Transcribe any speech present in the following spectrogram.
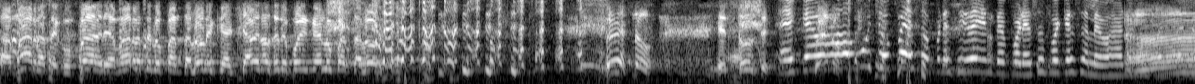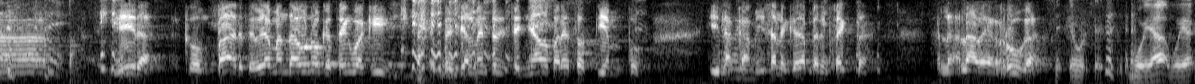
Amárrate, compadre, amárrate los pantalones, que a Chávez no se le pueden caer los pantalones. bueno, entonces... Es que bueno, bajó mucho peso, presidente, por eso fue que se le bajaron los Ah, pantalones. Sí. mira, compadre, te voy a mandar uno que tengo aquí, especialmente diseñado para estos tiempos. Y la camisa le queda perfecta, la, la verruga. Sí, eh, voy a, voy a,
